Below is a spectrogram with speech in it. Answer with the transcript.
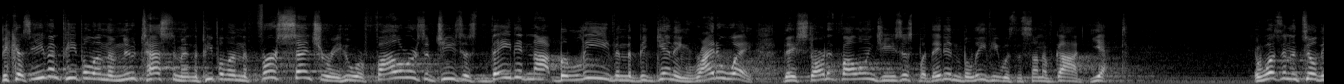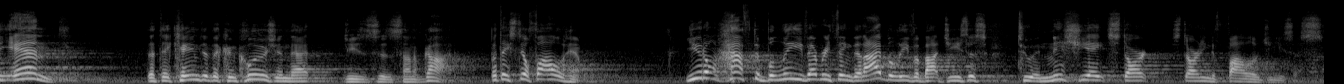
Because even people in the New Testament, the people in the first century who were followers of Jesus, they did not believe in the beginning right away. They started following Jesus, but they didn't believe he was the Son of God yet. It wasn't until the end that they came to the conclusion that Jesus is the Son of God. But they still followed him. You don't have to believe everything that I believe about Jesus to initiate, start starting to follow Jesus.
